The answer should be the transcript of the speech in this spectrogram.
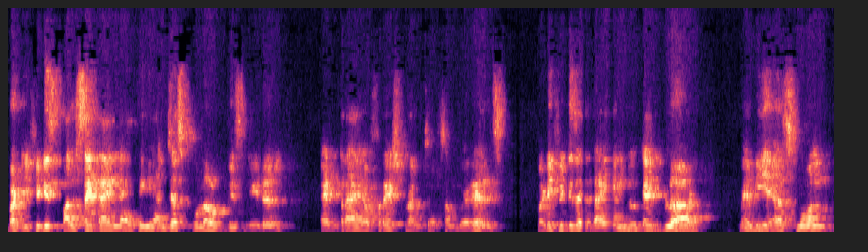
But if it is pulsatile, I think I'll just pull out this needle and try a fresh puncture somewhere else. But if it is a diluted blood, maybe a small,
